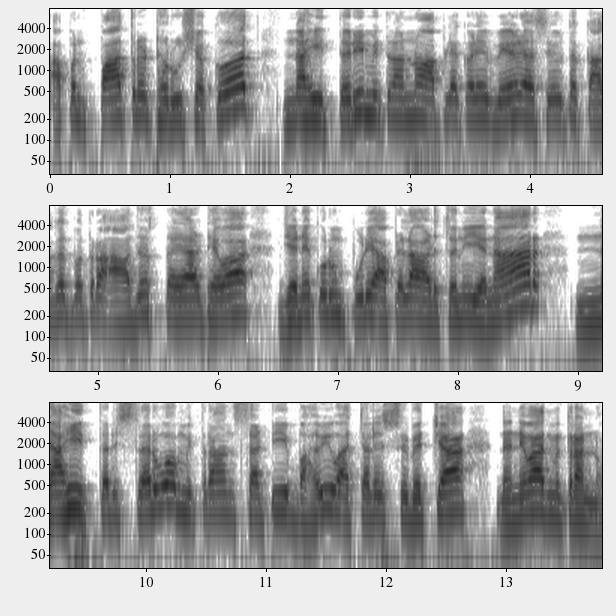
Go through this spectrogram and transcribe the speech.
आपण पात्र ठरू शकत नाही. तरी मित्रांनो आपल्याकडे वेळ असेल तर कागदपत्र आजच तयार ठेवा. जेणेकरून पुढे आपल्याला अडचणी येणार नाहीत. तरी सर्व मित्रांसाठी भावी वाचालय शुभेच्छा. धन्यवाद मित्रांनो.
